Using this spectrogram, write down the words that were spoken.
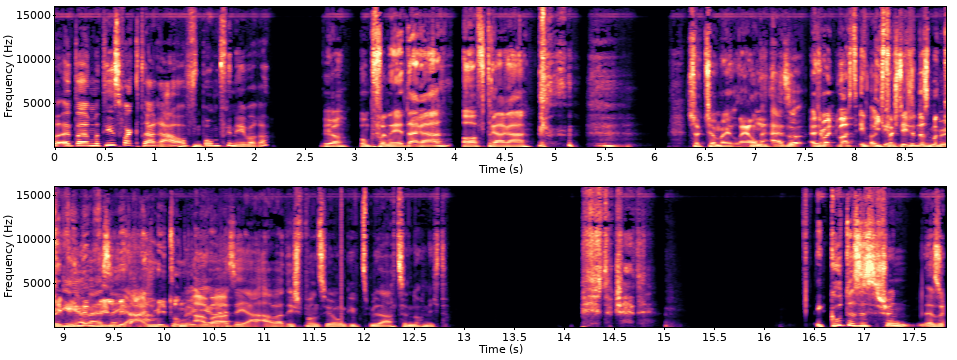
Der, der Matthias fragt Trara auf. Bomfinevera. Ja, Pumpfnederer auf Trara. Sagt ja mal Leon. Also, Also, ich, mein, was, ich, ich okay, verstehe schon, dass man gewinnen will mit ja, allen Mitteln, aber. ja, aber die Spension gibt es mit 18 noch nicht. Bist du gescheit? Gut, das ist schön, also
